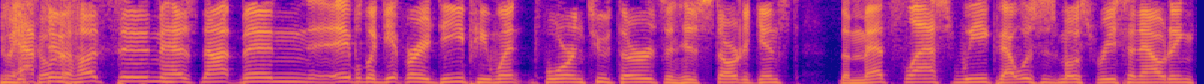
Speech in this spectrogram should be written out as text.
have Dakota? Hudson has not been able to get very deep. He went four and two thirds in his start against the Mets last week. That was his most recent outing.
